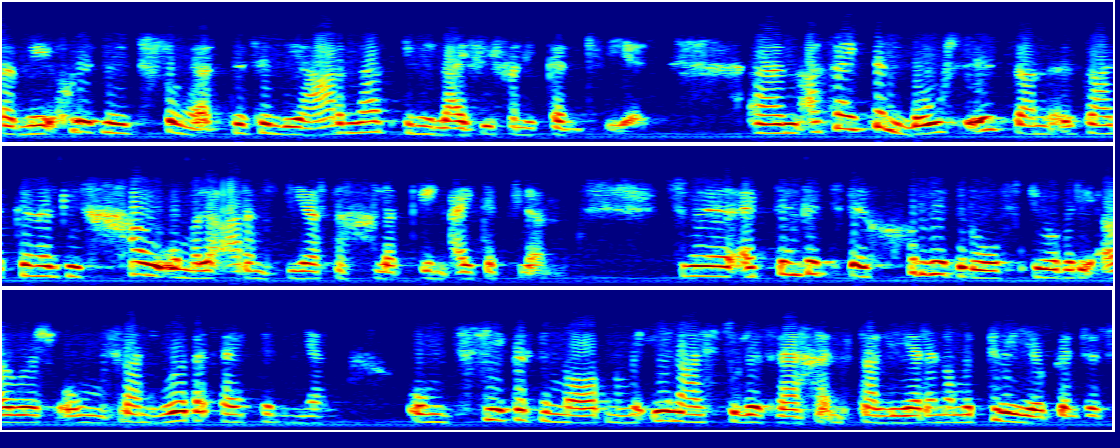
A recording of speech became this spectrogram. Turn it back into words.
uh, 'n groot mens vinger tussen die harnas en die lyfie van die kind wees. Ehm um, as hy te los is, dan is daai kindertjies gou om hulle arms deur te glip en uit te klim. So ek dink dit is 'n groot rol speel by die ouers om verantwoordelikheid te neem om seker te maak om 'n een hy stoel is reg geïnstalleer en om 'n twee jou kind is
